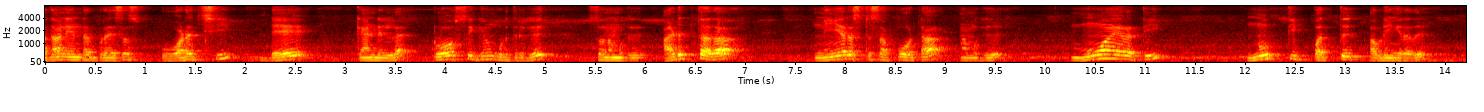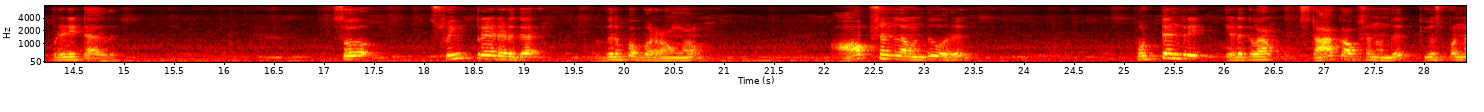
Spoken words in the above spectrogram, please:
அதானி என்டர்பிரைசஸ் உடச்சி டே கேண்டிலில் க்ளோஸிக்கும் கொடுத்துருக்கு. ஸோ நமக்கு அடுத்ததாக நியரஸ்ட் சப்போர்ட்டாக நமக்கு மூவாயிரத்தி நூற்றி பத்து அப்படிங்கிறது ப்ரிடிக்ட் ஆகுது. ஸோ ஸ்விங் ட்ரேட் எடுக்க விருப்பப்படுறவங்களும் ஆப்ஷனில் வந்து ஒரு புட்டென்ட்ரி எடுக்கலாம். ஸ்டாக் ஆப்ஷன் வந்து யூஸ் பண்ண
